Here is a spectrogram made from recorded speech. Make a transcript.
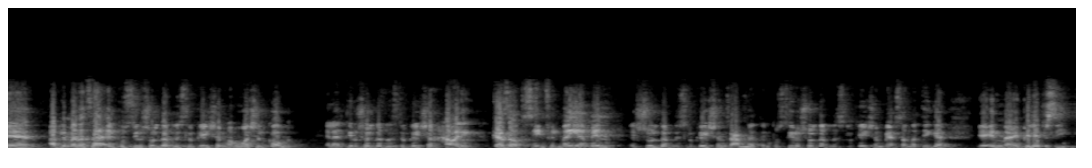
آه قبل ما ننسى الـ posterior shoulder dislocation ما هوش الـ common الـ anterior shoulder dislocation حوالي كذا و90% من الـ shoulder dislocations عامة. الـ posterior shoulder dislocation بيحصل نتيجة يا إما epilepsy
